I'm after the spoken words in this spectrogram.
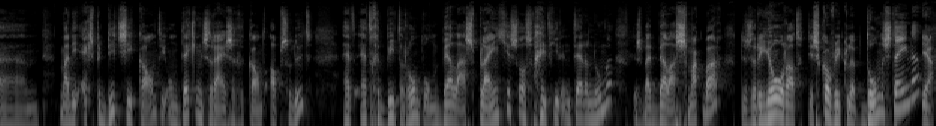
Um, maar die expeditiekant, die ontdekkingsreizigerkant, absoluut. Het, het gebied rondom Bella's pleintje, zoals wij het hier intern noemen. Dus bij Bella Smakbar. Dus Rioolrad Discovery Club Donderstenen. Ja.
